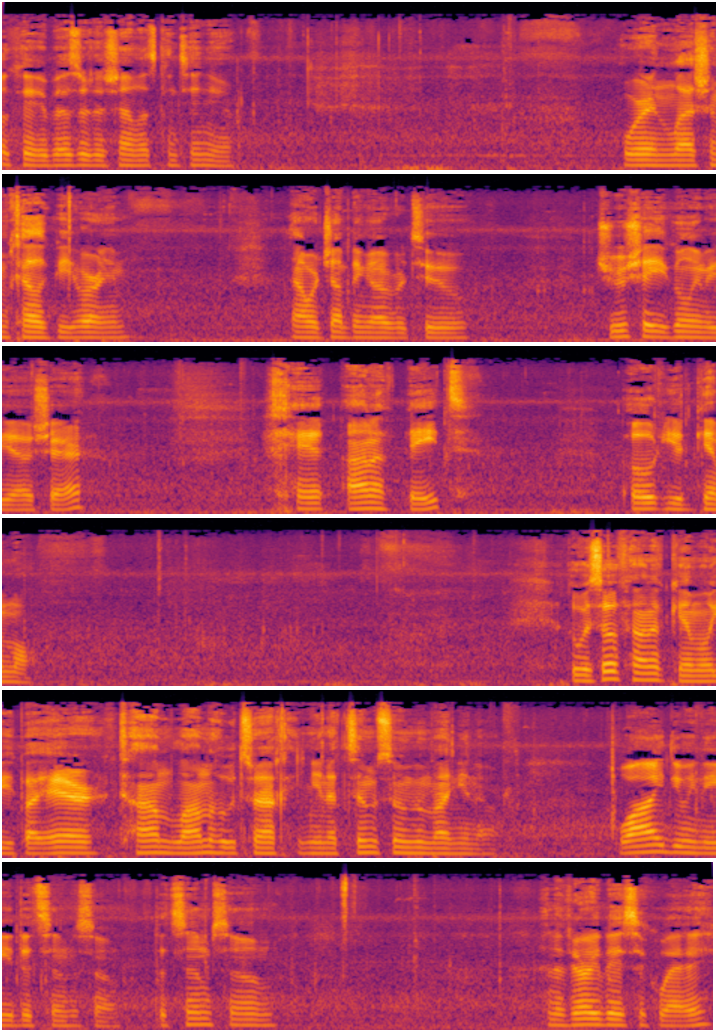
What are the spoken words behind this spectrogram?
Okay, Bezer Hashem, let's continue. We're in Leshem Chelik Biorim. Now we're jumping over to Drushe Yigulim B'Yosher. Chet Anaf Beit. Ot Yud Gimel. Uvasof Anaf Gimel Yitbaer Tam Lama Hutzrach Yina Tzimtzum V'Manyino. Why do we need the Tzimtzum? The Tzimtzum in a very basic way,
